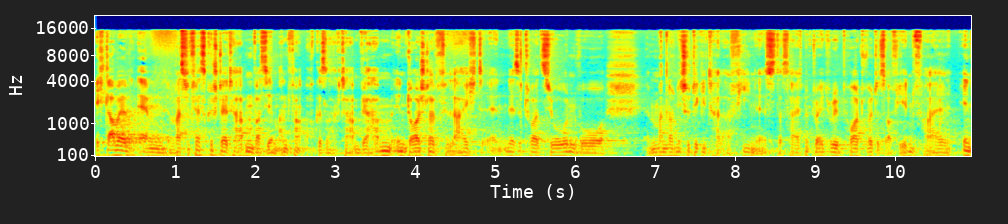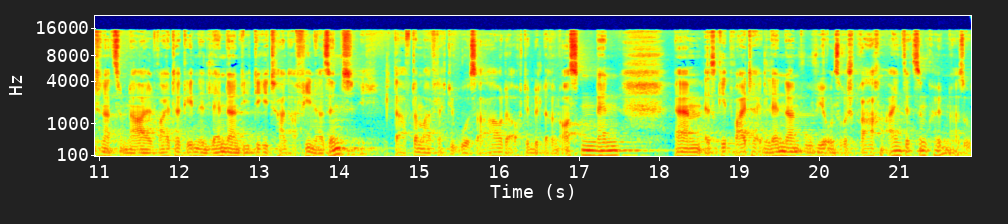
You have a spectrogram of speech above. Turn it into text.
Ich glaube, ähm, was wir festgestellt haben, was Sie am Anfang auch gesagt haben, wir haben in Deutschland vielleicht äh, eine Situation, wo man noch nicht so digital affin ist. Das heißt, mit Radio Report wird es auf jeden Fall international weitergehen in Ländern, die digital affiner sind. Ich darf da mal vielleicht die USA oder auch den Mittleren Osten nennen. Ähm, es geht weiter in Ländern, wo wir unsere Sprachen einsetzen können. Also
